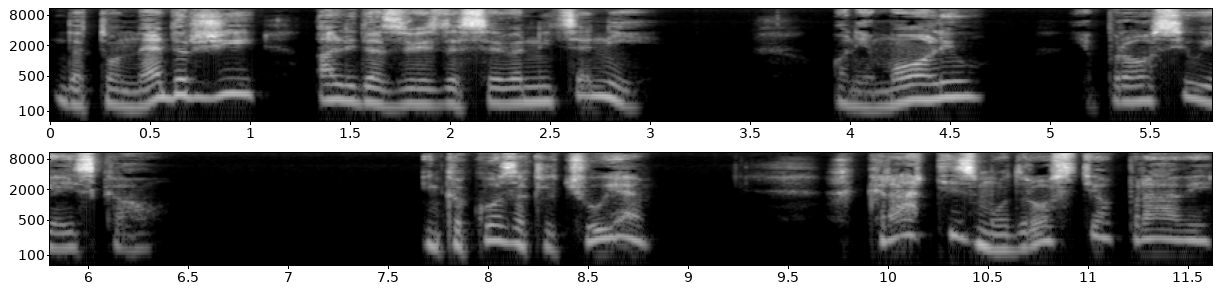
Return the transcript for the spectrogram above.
da to ne drži ali da zvezde Severnice ni. On je molil, je prosil, je iskal. In kako zaključuje? Hkrati z modrostjo pravi,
